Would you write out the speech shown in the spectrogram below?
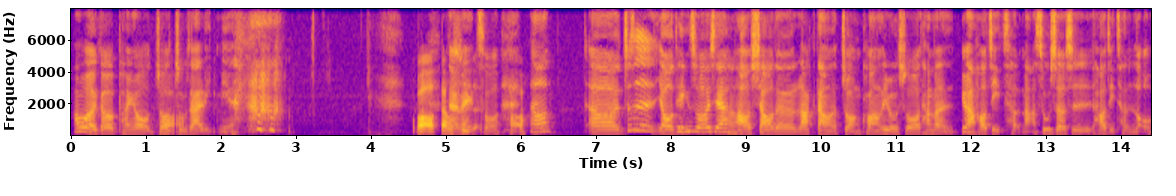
然后我有一个朋友就住在里面，哇，当时对，没错。好，然后呃，就是有听说一些很好笑的 lockdown 的状况，例如说他们因为好几层嘛，宿舍是好几层楼，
